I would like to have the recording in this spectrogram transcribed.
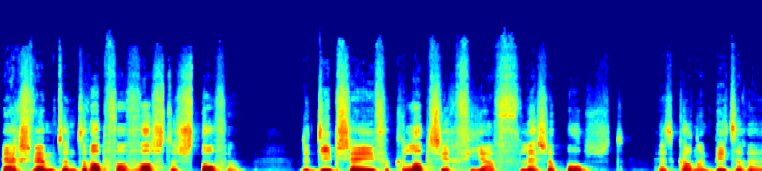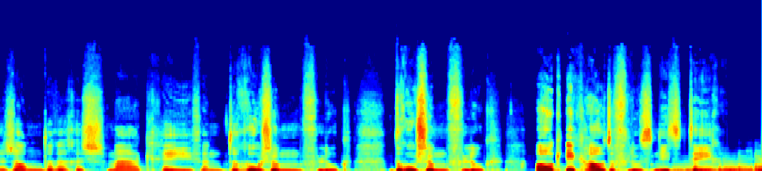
Er zwemt een drap van vaste stoffen. De diepzee verklapt zich via flessenpost. Het kan een bittere, zanderige smaak geven. Droesemvloek, droesemvloek. Ook ik houd de vloed niet tegen.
